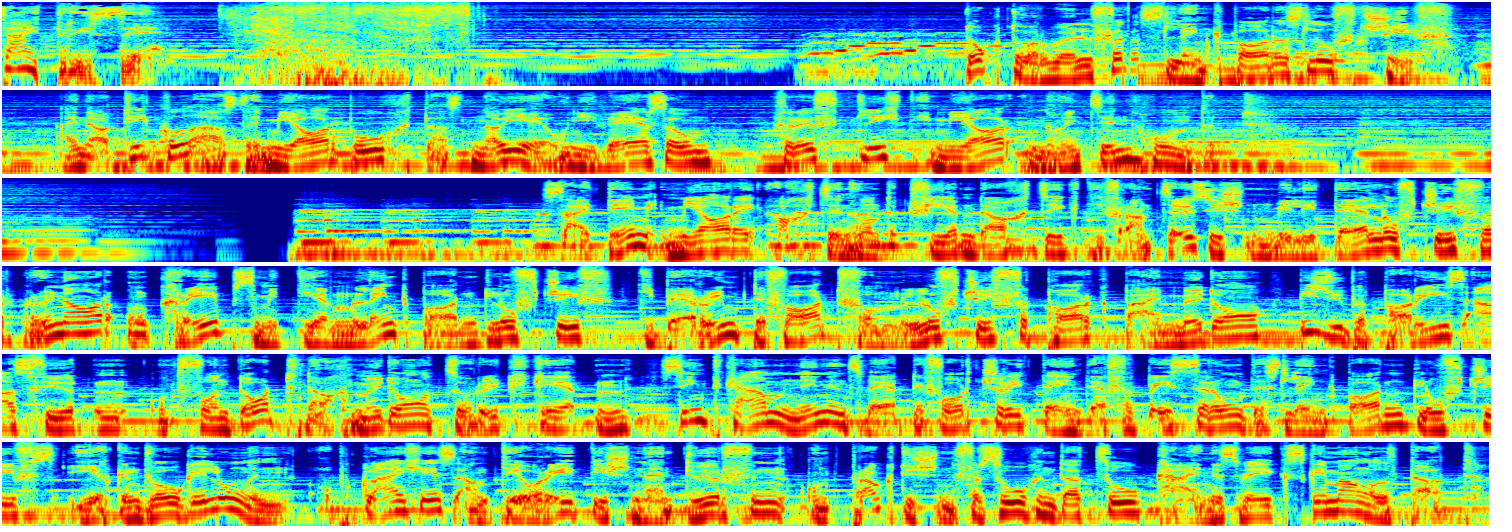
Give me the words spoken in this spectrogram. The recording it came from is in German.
Zeitrisse. Dr. Wölferts lenkbares Luftschiff. Ein Artikel aus dem Jahrbuch Das neue Universum, veröffentlicht im Jahr 1900. Seitdem im Jahre 1884 die französischen Militärluftschiffer Renard und Krebs mit ihrem lenkbaren Luftschiff die berühmte Fahrt vom Luftschifferpark bei Meudon bis über Paris ausführten und von dort nach Meudon zurückkehrten, sind kaum nennenswerte Fortschritte in der Verbesserung des lenkbaren Luftschiffs irgendwo gelungen, obgleich es an theoretischen Entwürfen und praktischen Versuchen dazu keineswegs gemangelt hat.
